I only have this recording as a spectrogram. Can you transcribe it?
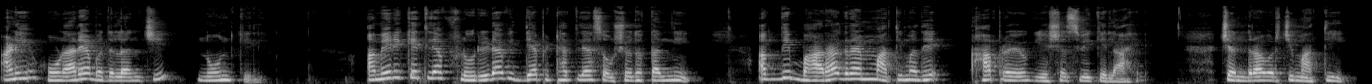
आणि होणाऱ्या बदलांची नोंद केली. अमेरिकेतल्या फ्लोरिडा विद्यापीठातल्या संशोधकांनी अगदी बारा ग्रॅम मातीमध्ये हा प्रयोग यशस्वी केला आहे. चंद्रावरची माती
